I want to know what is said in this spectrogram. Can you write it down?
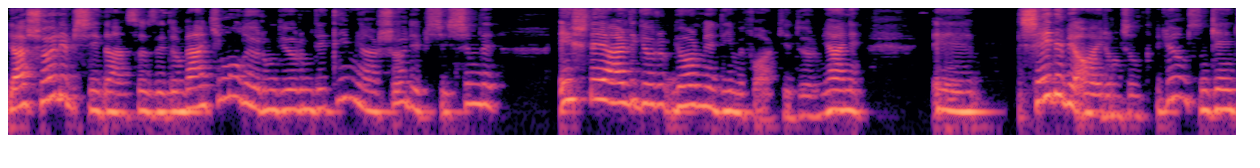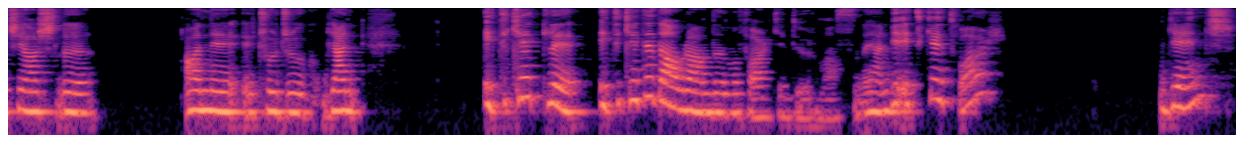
Ya şöyle bir şeyden söz ediyorum. Ben kim oluyorum diyorum dediğim yer şöyle bir şey. Şimdi eşdeğerli görü- görmediğimi fark ediyorum. Yani e, şey de bir ayrımcılık biliyor musun? Genç, yaşlı, anne, e, çocuk. Yani etiketle, etikete davrandığımı fark ediyorum aslında. Yani bir etiket var. Genç,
